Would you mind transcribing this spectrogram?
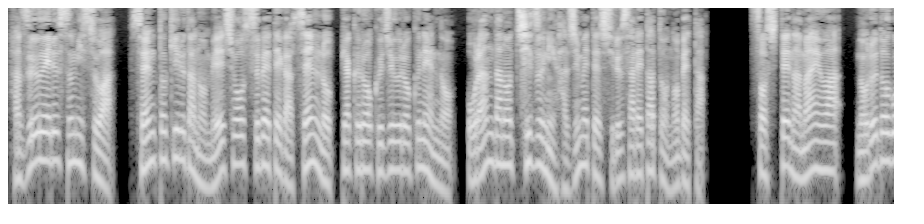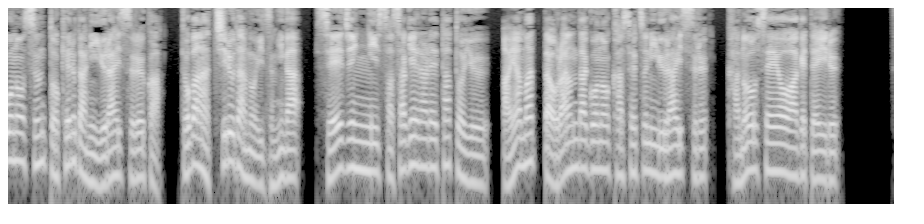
ハズウエル・スミスは、セントキルダの名称すべてが1666年のオランダの地図に初めて記されたと述べた。そして名前は、ノルド語のスントケルダに由来するか、トバーチルダの泉が聖人に捧げられたという誤ったオランダ語の仮説に由来する可能性を挙げている。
